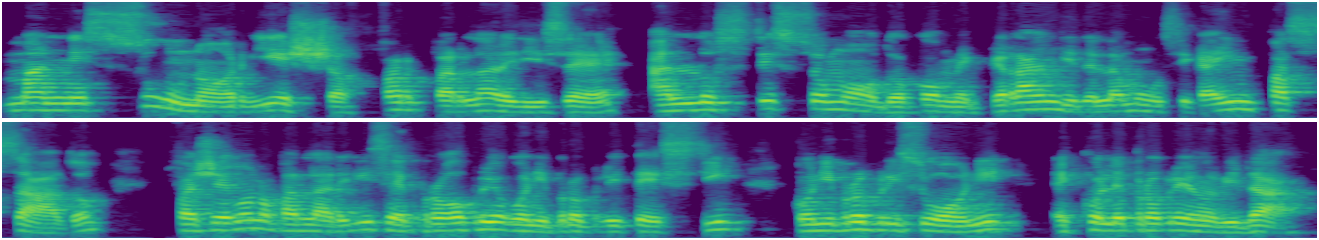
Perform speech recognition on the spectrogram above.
ma nessuno riesce a far parlare di sé allo stesso modo come grandi della musica in passato facevano parlare di sé proprio con i propri testi, con i propri suoni e con le proprie novità.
